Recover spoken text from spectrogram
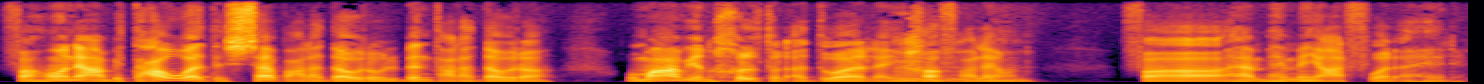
فهون عم بيتعود الشاب على دوره والبنت على دوره وما عم ينخلطوا الأدوار ليخاف عليهم. فهم مهم يعرفوها الأهالي.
